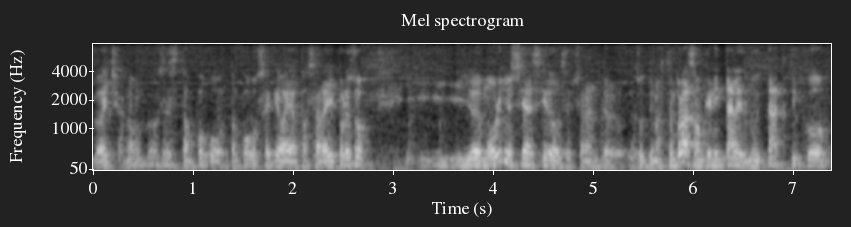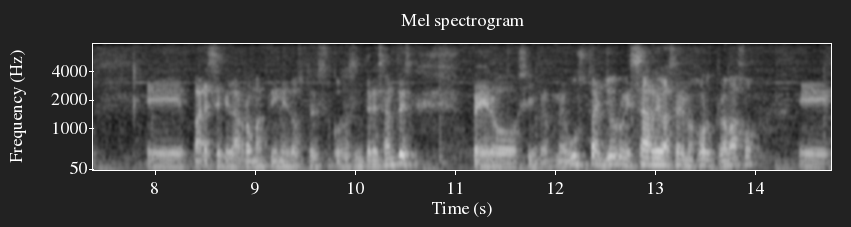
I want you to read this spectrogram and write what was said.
lo echa, ¿no? Entonces tampoco, tampoco sé qué vaya a pasar ahí. Por eso, y, yo de Mourinho sí ha sido decepcionante las últimas temporadas, aunque en Italia es muy táctico, eh, parece que la Roma tiene dos, tres cosas interesantes, pero sí, me, gusta. Yo creo que Sarri va a hacer mejor trabajo. Eh,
